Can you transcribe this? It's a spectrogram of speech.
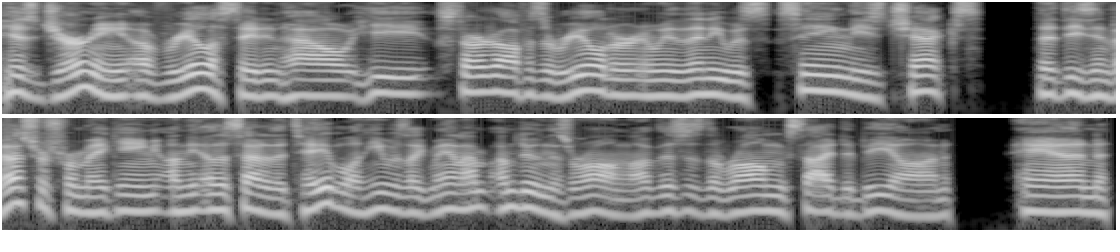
his journey of real estate and how he started off as a realtor and then he was seeing these checks that these investors were making on the other side of the table. And he was like, man, I'm, I'm doing this wrong. This is the wrong side to be on. And,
